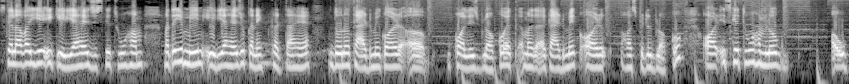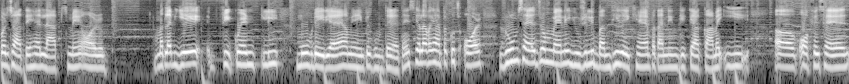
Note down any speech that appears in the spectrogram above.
इसके अलावा ये एक एरिया है जिसके थ्रू हम मतलब ये मेन एरिया है जो कनेक्ट करता है दोनों अकेडमिक और कॉलेज ब्लॉक को एकेडमिक और हॉस्पिटल ब्लॉक को। और इसके थ्रू हम लोग ऊपर जाते हैं लैब्स में और मतलब ये फ्रीक्वेंटली मूव्ड एरिया है, हम यहीं पे घूमते रहते हैं। इसके अलावा यहाँ पे कुछ और रूम्स हैं जो मैंने यूजुअली बंद ही देखे हैं, पता नहीं इनके क्या काम है। ई ऑफ़िस है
